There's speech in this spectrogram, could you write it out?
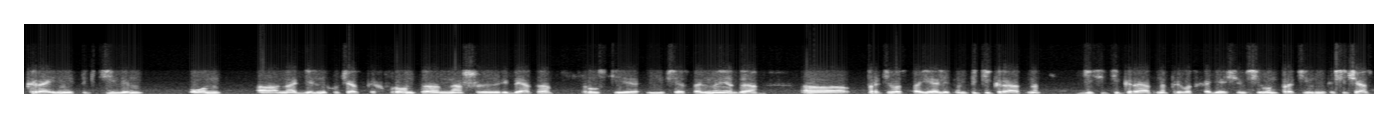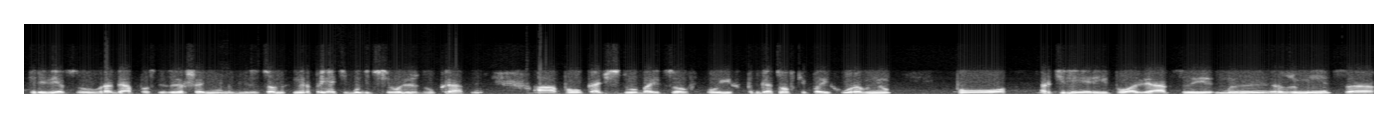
крайне эффективен. Он э, на отдельных участках фронта, наши ребята, русские и все остальные, да, э, противостояли там пятикратно, десятикратно превосходящим силам противника. Сейчас перевес у врага после завершения мобилизационных мероприятий будет всего лишь двукратный. А по качеству бойцов, по их подготовке, по их уровню, по артиллерии, по авиации мы, разумеется,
